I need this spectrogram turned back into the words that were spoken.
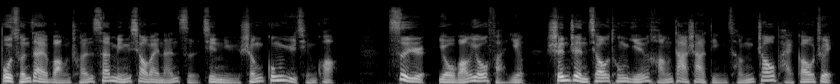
不存在网传三名校外男子进女生公寓情况。次日，有网友反映，深圳交通银行大厦顶层招牌高坠，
